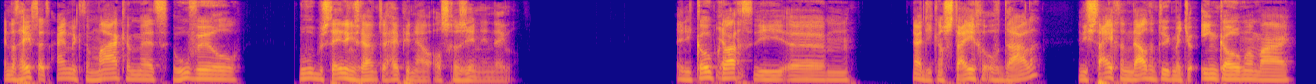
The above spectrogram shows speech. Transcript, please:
En dat heeft uiteindelijk te maken met hoeveel, hoeveel bestedingsruimte heb je nou als gezin in Nederland. En die koopkracht, die, ehm, ja, die kan stijgen of dalen. En die stijgt en daalt natuurlijk met je inkomen, maar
